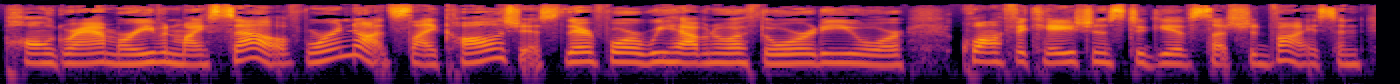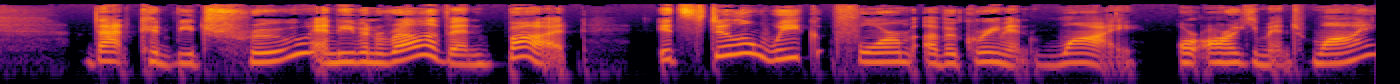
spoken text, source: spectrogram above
Paul Graham or even myself, we're not psychologists. Therefore, we have no authority or qualifications to give such advice. And that could be true and even relevant, but it's still a weak form of agreement. Why? Or argument. Why?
